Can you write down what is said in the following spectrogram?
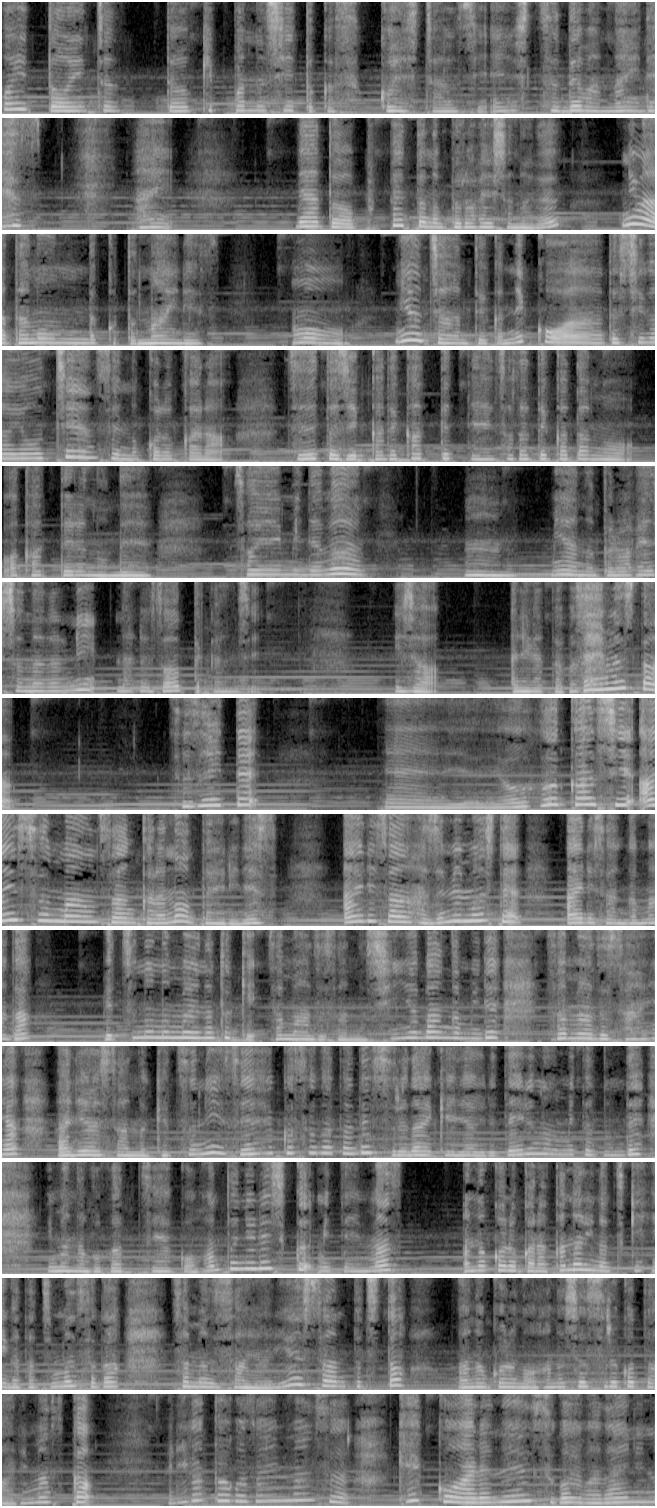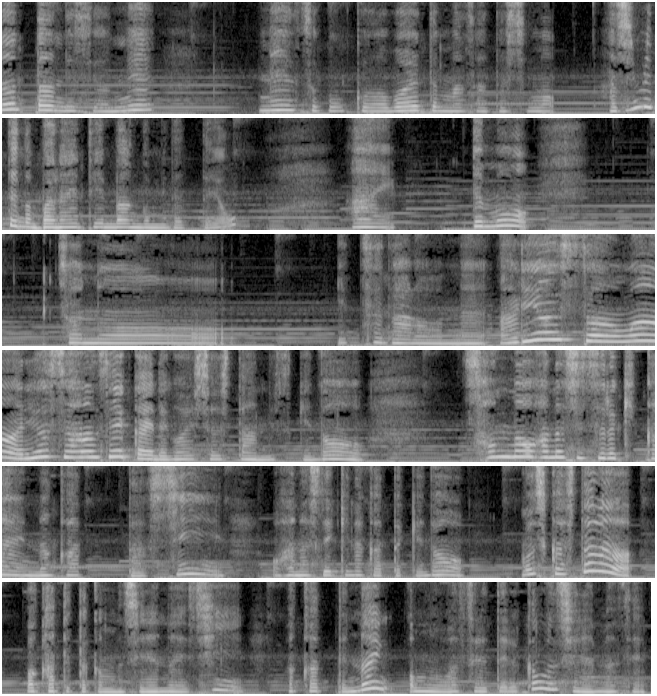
ポイッと置いちゃって置きっぱなしとかすっごいしちゃうし、演出ではないです。はい。で、あと、ペットのプロフェッショナルには頼んだことないです。もう、みやちゃんっていうか猫は私が幼稚園生の頃からずっと実家で飼ってて育て方もわかってるので、そういう意味では、うん、ミヤのプロフェッショナルになるぞって感じ。以上、ありがとうございました。続いて、えー、夜更かしアイスマンさんからのお便りです。愛理さん、はじめまして。愛理さんがまだ別の名前の時、サマーズさんの深夜番組で、サマーズさんや有吉さんのケツに制服姿で鋭い蹴りを入れているのを見たので、今のご活躍を本当に嬉しく見ています。あの頃からかなりの月日が経ちますが、サマーズさんや有吉さんたちと、あの頃のお話をすることはありますか？ありがとうございます。結構あれね、すごい話題になったんですよね。ね、すごく覚えてます、私も。初めてのバラエティ番組だったよ。はい。でも、その、いつだろうね。有吉さんは有吉反省会でご一緒したんですけど、そんなお話しする機会なかったし、お話できなかったけど、もしかしたら分かってたかもしれないし、分かってない思う忘れてるかもしれません。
